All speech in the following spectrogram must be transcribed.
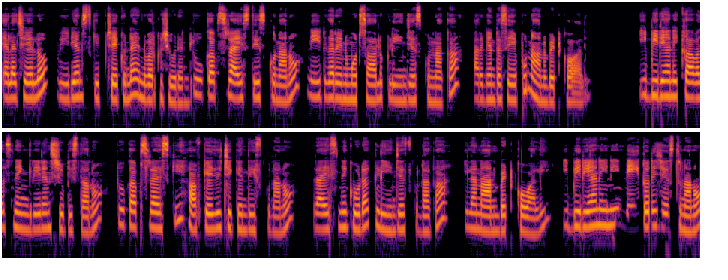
ఎలా చేయాలో వీడియోని స్కిప్ చేయకుండా ఎండ్ వరకు చూడండి. టూ కప్స్ రైస్ తీసుకున్నాను. నీట్గా రెండు మూడు సార్లు క్లీన్ చేసుకున్నాక అరగంట సేపు నానబెట్టుకోవాలి. ఈ బిర్యానీకి కావాల్సిన ఇంగ్రీడియంట్స్ చూపిస్తాను. టూ కప్స్ రైస్కి హాఫ్ కేజీ చికెన్ తీసుకున్నాను. రైస్ని కూడా క్లీన్ చేసుకున్నాక ఇలా నానబెట్టుకోవాలి. ఈ బిర్యానీని నెయ్యితోనే చేస్తున్నాను.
